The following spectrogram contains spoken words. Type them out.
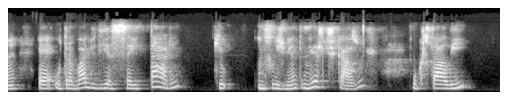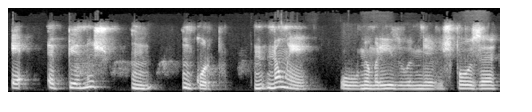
é? é o trabalho de aceitar que, infelizmente, nestes casos, o que está ali é apenas um, um corpo. Não é o meu marido, a minha esposa,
